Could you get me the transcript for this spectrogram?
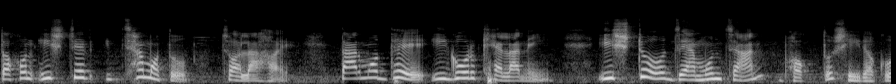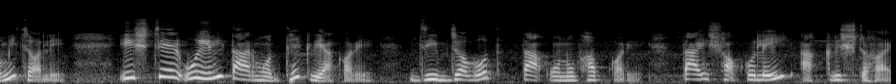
তখন ইষ্টের ইচ্ছা মতো চলা হয়। তার মধ্যে ইগোর খেলা নেই। ইষ্ট যেমন চান, ভক্ত সেই রকমই চলে। ইষ্টের উইল তার মধ্যে ক্রিয়া করে, জীবজগৎ তা অনুভব করে, তাই সকলেই আকৃষ্ট হয়।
